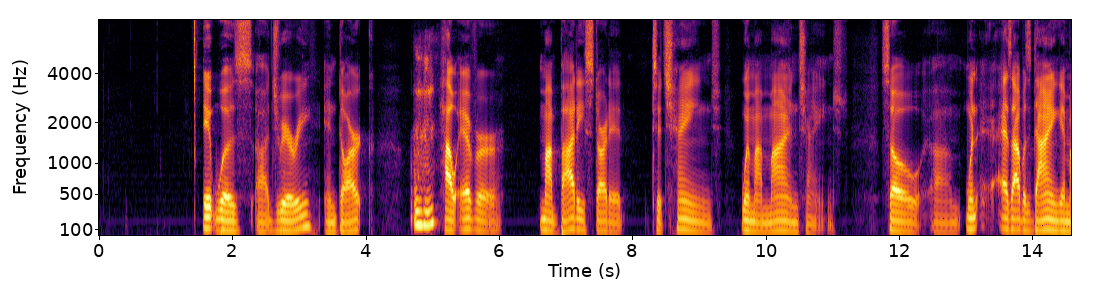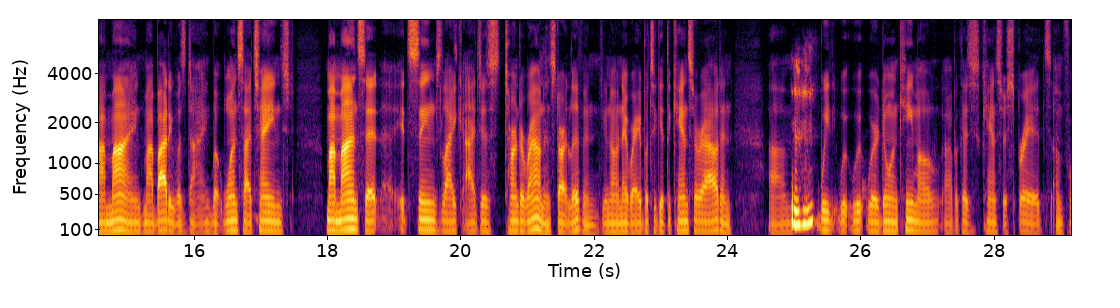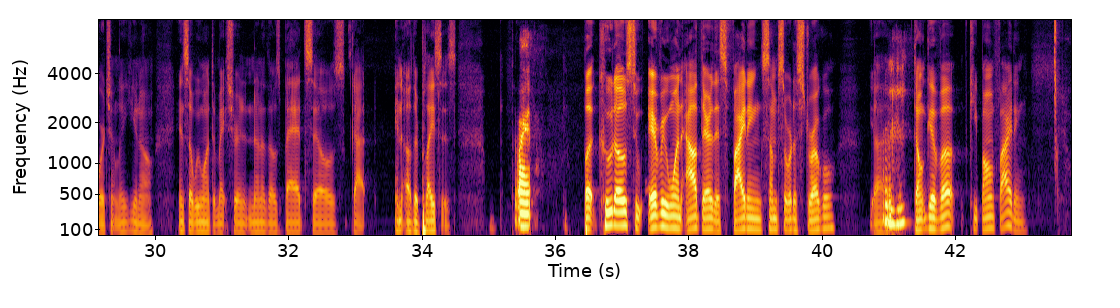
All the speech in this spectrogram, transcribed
it was uh, dreary and dark. Mm-hmm. However, my body started to change when my mind changed. So um, when as I was dying in my mind, my body was dying. But once I changed my mindset, it seems like I just turned around and start living. You know, and they were able to get the cancer out, and um, mm-hmm. we, we we're doing chemo uh, because cancer spreads, unfortunately. You know, and so we want to make sure none of those bad cells got in other places. Right. But kudos to everyone out there that's fighting some sort of struggle uh, mm-hmm. Don't give up. Keep on fighting.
